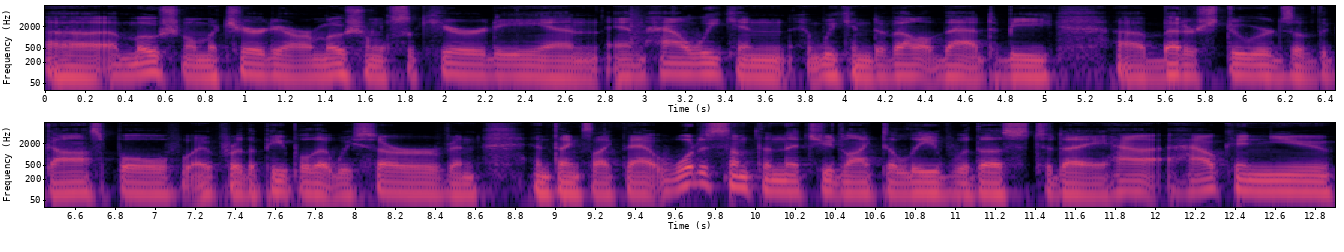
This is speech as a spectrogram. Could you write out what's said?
uh, emotional maturity, our emotional security, and and how we can we can develop that to be uh, better stewards of the gospel for the people that we serve and and things like that. What is something that you'd like to leave with us today? How how can you?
